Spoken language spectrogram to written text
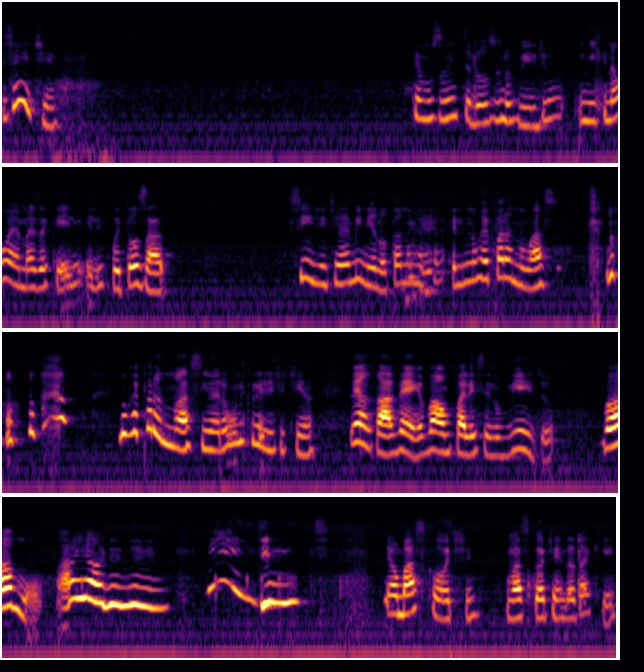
Gente, temos um intruso no vídeo. Nick não é mais aquele, ele foi tosado. Sim, gente, ele é menino, tá? Não uhum. repara, ele não repara no laço. não repara no lacinho, era o único que a gente tinha. Vem cá, vem, vamos aparecer no vídeo? Vamos? Ai, ai, neném. Ih, gente. É o mascote. O mascote ainda tá aqui.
